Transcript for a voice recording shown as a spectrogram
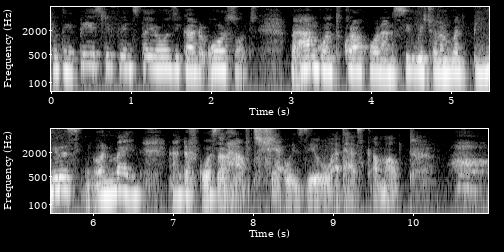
putting a piece different styles you can do all sorts but i'm going to crack on and see which one i'm going to be using on mine and of course i'll have to share with you what has come out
